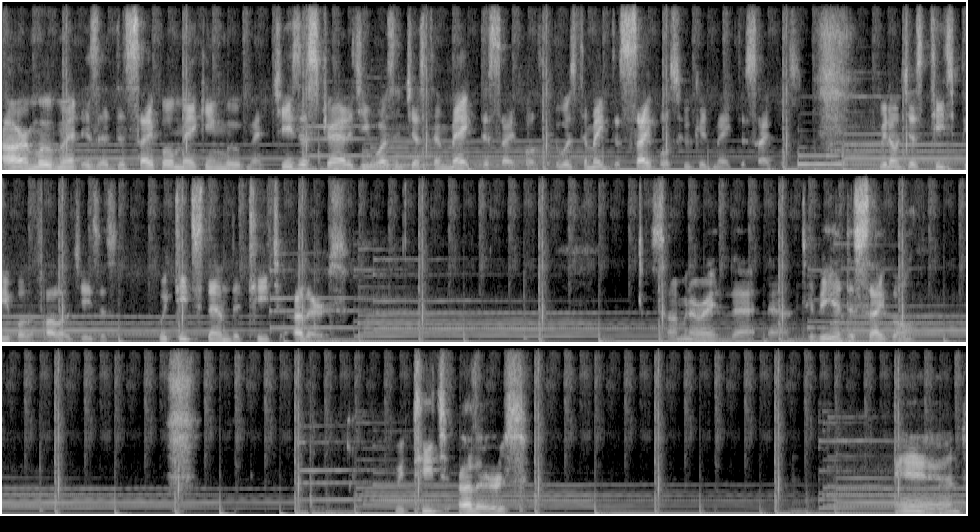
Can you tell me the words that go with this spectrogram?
Our movement is a disciple making movement. Jesus' strategy wasn't just to make disciples, it was to make disciples who could make disciples. We don't just teach people to follow Jesus, we teach them to teach others. So I'm going to write that down. To be a disciple, we teach others and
